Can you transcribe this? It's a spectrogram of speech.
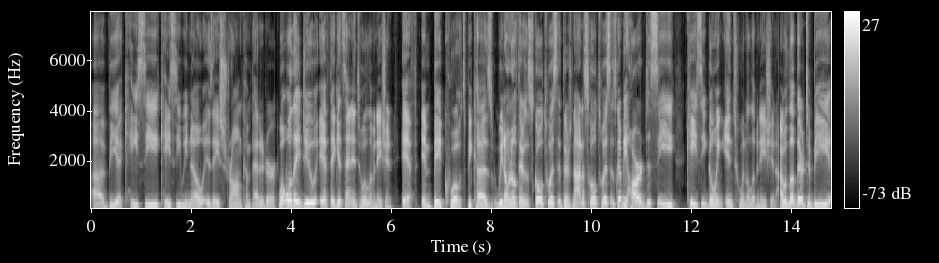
uh, via Kaycee. Kaycee, we know, is a strong competitor. What will they do if they get sent into elimination? If, in big quotes, because we don't know if there's a skull twist. If there's not a skull twist, it's going to be hard to see Kaycee going into an elimination. I would love there to be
